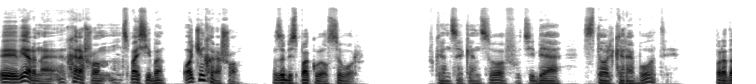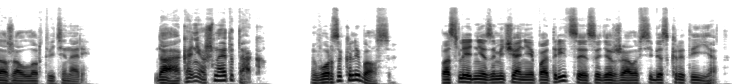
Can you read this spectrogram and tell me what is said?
Э, «Верно. Хорошо. Спасибо. Очень хорошо», — забеспокоился вор. «В конце концов, у тебя столько работы», — продолжал лорд-ветеринарий. «Да, конечно, это так». Вор заколебался. Последнее замечание Патриция содержало в себе скрытый яд.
